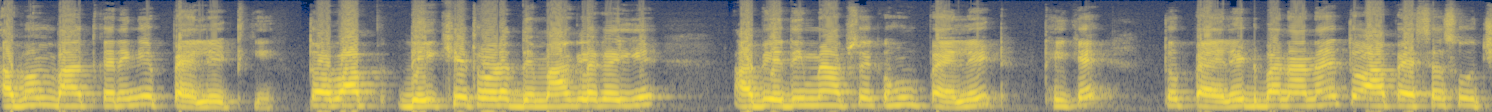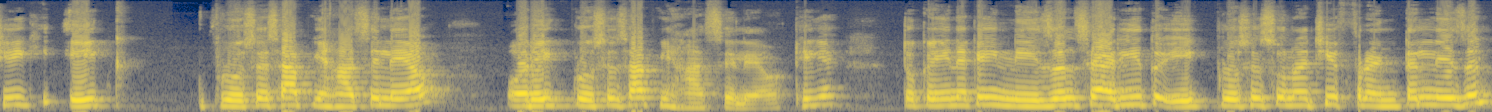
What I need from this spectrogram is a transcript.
अब हम बात करेंगे पैलेट की। तो अब आप देखिए, थोड़ा दिमाग लगाइए। अब यदि मैं आपसे कहूँ पैलेट ठीक है तो पैलेट बनाना है तो आप ऐसा सोचिए कि एक प्रोसेस आप यहाँ से ले आओ और एक प्रोसेस आप यहाँ से ले आओ, ठीक है? तो कहीं ना कहीं नेजल से आ रही है तो एक प्रोसेस होना चाहिए फ्रंटल नेजल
